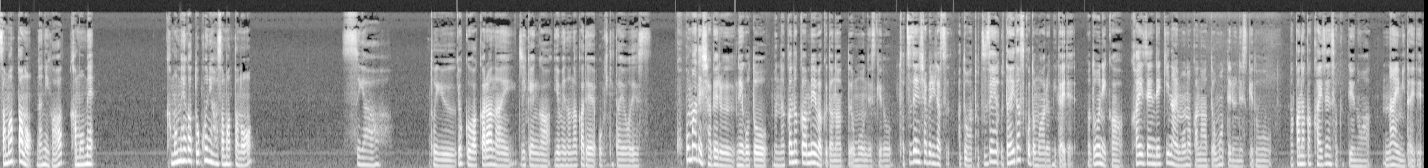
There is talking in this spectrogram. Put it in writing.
挟まったの。何がカモメ。カモメがどこに挟まったのすやー。という、よくわからない事件が夢の中で起きてたようです。ここまで喋る寝言、まあ、なかなか迷惑だなって思うんですけど突然喋り出す。あとは突然歌い出すこともあるみたいで、まあ、どうにか改善できないものかなって思ってるんですけどなかなか改善策っていうのはないみたいで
